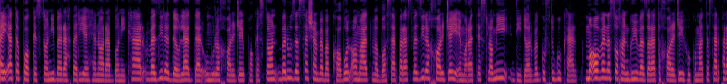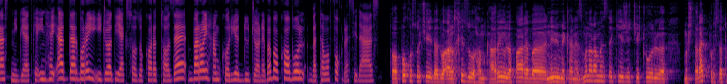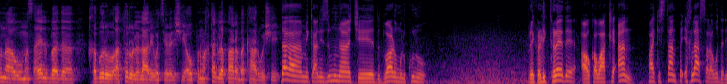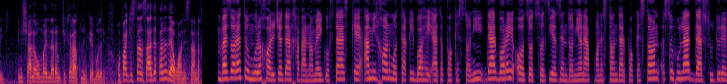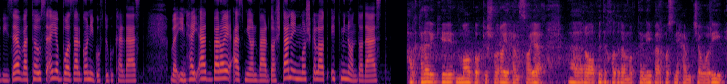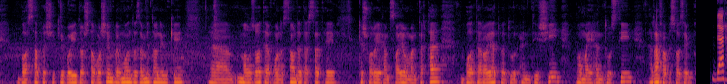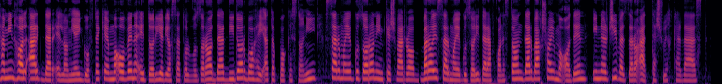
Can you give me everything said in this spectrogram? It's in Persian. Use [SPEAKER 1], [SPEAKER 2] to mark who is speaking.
[SPEAKER 1] هیئت پاکستانی به رهبری هنا ربانیکر وزیر دولت در امور خارجه پاکستان به روز سهشنبه به کابل آمد و با سرپرست وزیر خارجه امارت اسلامی دیدار و گفتگو کرد. معاون سخنگوی وزارت خارجه حکومت سرپرست می‌گوید که این هیئت درباره ایجاد یک سازوکار تازه برای همکاری دو جانبه با کابل به توافق رسیده است.
[SPEAKER 2] توافق وسو چې د دوه اړخیزو همکاریو لپاره به نوي میکانیزمونه رامنځته کیږي چې ټول مشترک فرصتونه او مسایل به د خبرو اترو له لارې وڅېړل شي او پرمختګ لپاره به کار وشي.
[SPEAKER 3] دغه میکانیزمونه چې د دواړو ملکونو پرېکړه کړی دی او که واقعا پاکستان په اخلاص سره ودرېږي ان شاء الله امید لرم چې ښه راتلونکی به ودرېږي. خو پاکستان صادقه نه دی افغانستان
[SPEAKER 1] وزارت امور خارجه در خبرنامه گفته است که امیرخان متقی با هیئت پاکستانی درباره آزادسازی زندانیان افغانستان در پاکستان، سهولت در صدور ویزه و توسعه بازرگانی گفتگو کرده است و این هیئت برای از میان برداشتن این مشکلات اطمینان داده است.
[SPEAKER 4] هر قدری که ما با کشورهای همسایه روابط خود را مبتنی بر حسن همجواری با صبر شکیبایی داشته باشیم به ما اندازه می‌تونیم که موضوعات افغانستان را در سطح کشورهای همسایه و منطقه با درایت و دور اندیشی و میهن دوستی رفع بسازیم
[SPEAKER 1] در همین حال ارگ در اعلامیه گفته که معاون اداری ریاست الوزراء در دیدار با هیئت پاکستانی سرمایه گذاران این کشور را برای سرمایه گذاری در افغانستان در بخش های معادن، انرژی و زراعت تشویق کرده است.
